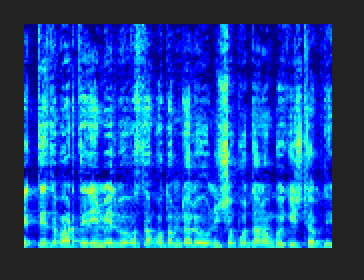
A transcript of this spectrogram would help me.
একত্রিশে ভারতের ইমেল ব্যবস্থা প্রথম চালু উনিশশো পঁচানব্বই খ্রিস্টাব্দে।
